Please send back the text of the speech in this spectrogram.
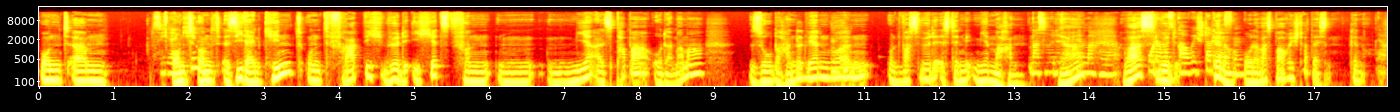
und ähm, Sieh dein und, kind. und sieh dein Kind und frag dich, würde ich jetzt von mir als Papa oder Mama so behandelt werden wollen? Mhm. Und was würde es denn mit mir machen? Was würde es ja? mit mir machen? Ja. Was oder würde, was brauche ich stattdessen? Genau. Oder was brauche ich stattdessen? Genau. Ja.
